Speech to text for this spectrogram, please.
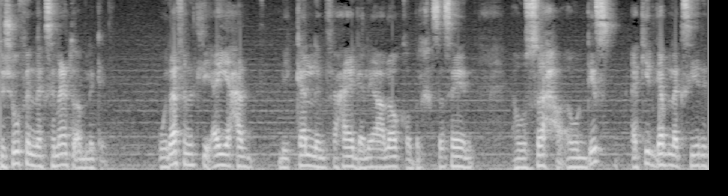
تشوف إنك سمعته قبل كده. و definitely أي حد بيتكلم في حاجة ليها علاقة بالخسسان أو الصحة أو الجسم أكيد جاب لك سيرة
